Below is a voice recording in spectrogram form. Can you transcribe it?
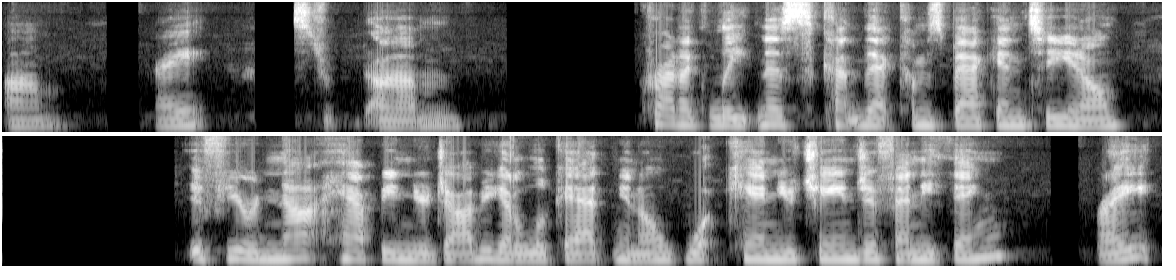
um, right? Um, chronic lateness that comes back into you know if you're not happy in your job you got to look at you know what can you change if anything right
